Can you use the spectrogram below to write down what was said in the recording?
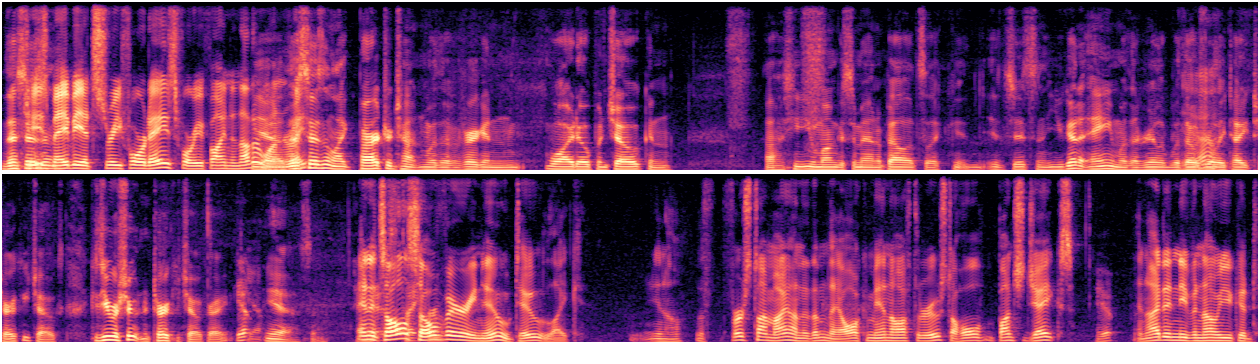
This geez, isn't maybe it's three, four days before you find another yeah, one, right? This isn't like partridge hunting with a friggin' wide open choke and a humongous amount of pellets. Like it, it's just you got to aim with a really with those Yeah. really tight turkey chokes because you were shooting a turkey choke, right? Yep. Yeah. Yeah. So and Yeah, it's it's all so group. very new too. Like, you know, the first time I hunted them, they all come in off the roost, a whole bunch of jakes, Yep. and I didn't even know you could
